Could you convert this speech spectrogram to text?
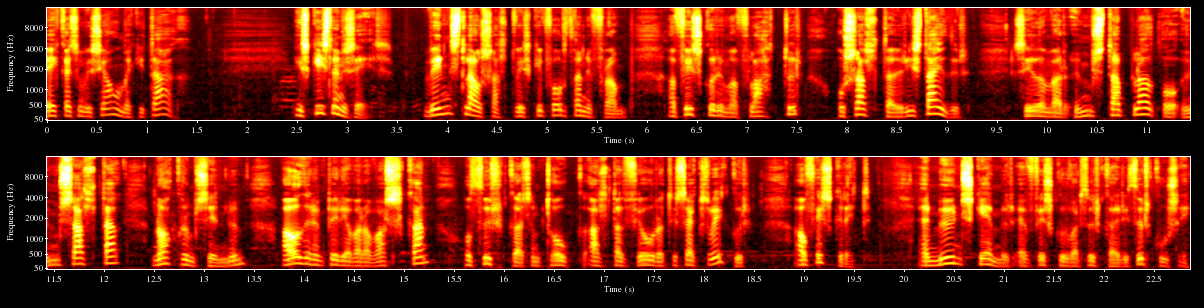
eitthvað sem við sjáum ekki í dag. Í skýslunni segir, vinsla á saltfiski fór þannig fram að fiskurinn var flattur og saltaður í stæður, síðan var umstaplað og umsaltað nokkrum sinnum áður en byrja var að vaskan og þurka sem tók alltaf fjóra til sex vikur á fiskreitt en mun skemur ef fiskur var þurkaður í þurrkúsi.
